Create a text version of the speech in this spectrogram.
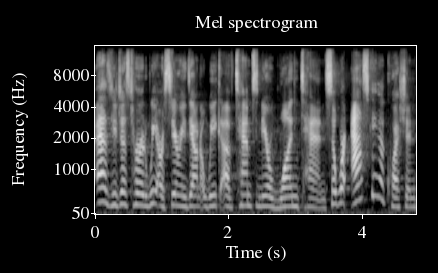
As you just heard, we are staring down a week of temps near 110. So we're asking a question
